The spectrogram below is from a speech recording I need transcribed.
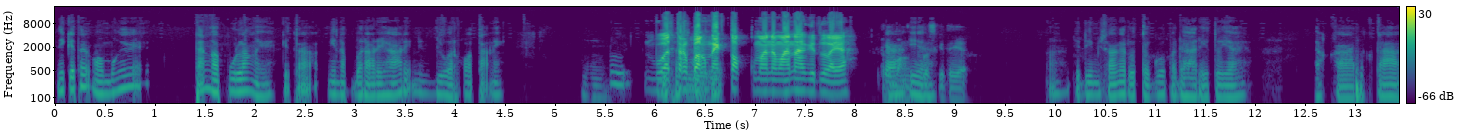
Ini kita ngomongnya kita nggak pulang ya, kita nginep berhari-hari nih di luar kota nih. Hmm. Buat bisa terbang nektok ke mana-mana gitu lah ya. terbang iya. terus gitu ya Nah, jadi misalnya rute gue pada hari itu ya Jakarta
